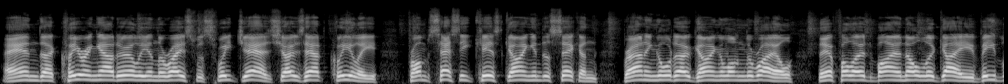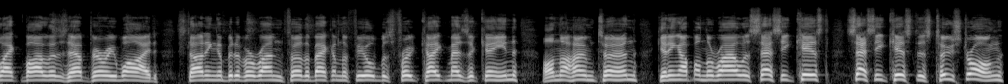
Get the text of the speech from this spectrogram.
and uh, clearing out early in the race with Sweet Jazz. Shows out clearly from Sassy Kiss going into second. Browning Auto going along the rail. They're followed by Enola Gay. V Black Violet is out very wide. Starting a bit of a run further back in the field was Fruitcake Mazakine on the home turn. Getting up on the rail is Sassy Kissed. Sassy Kissed is too strong.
